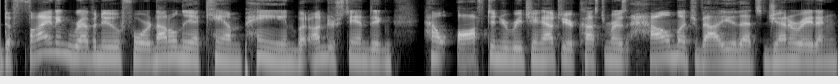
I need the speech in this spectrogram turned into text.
defining revenue for not only a campaign, but understanding how often you're reaching out to your customers, how much value that's generating,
